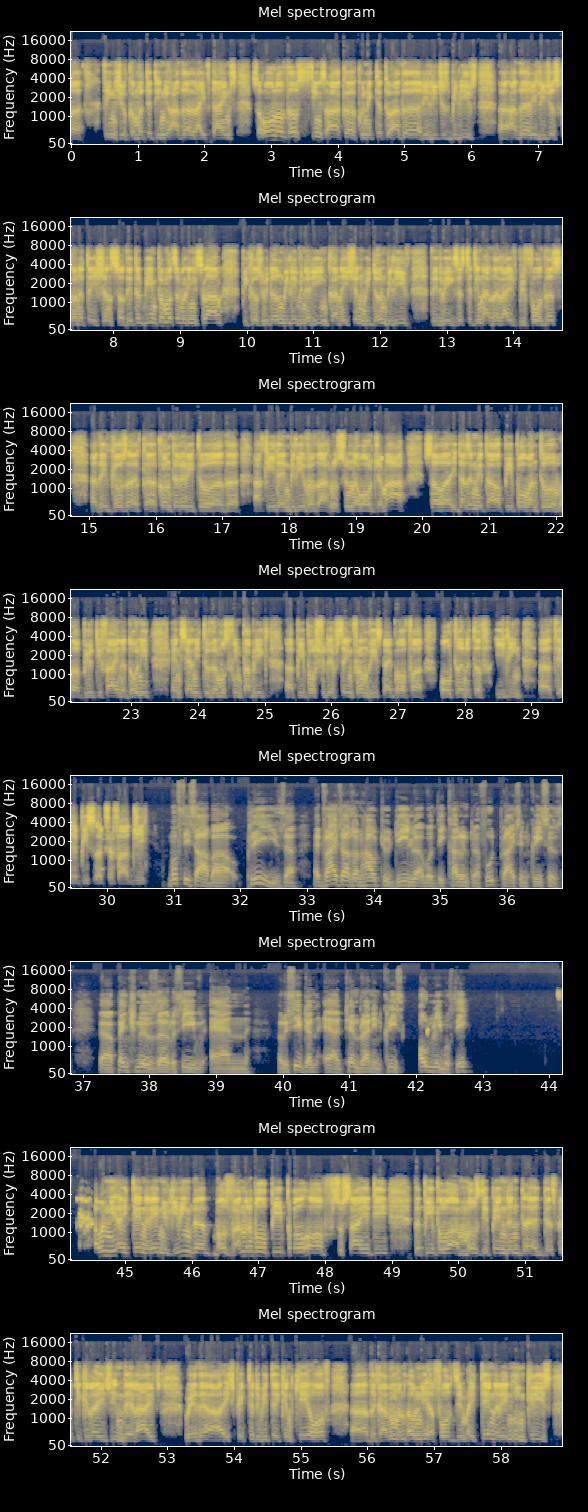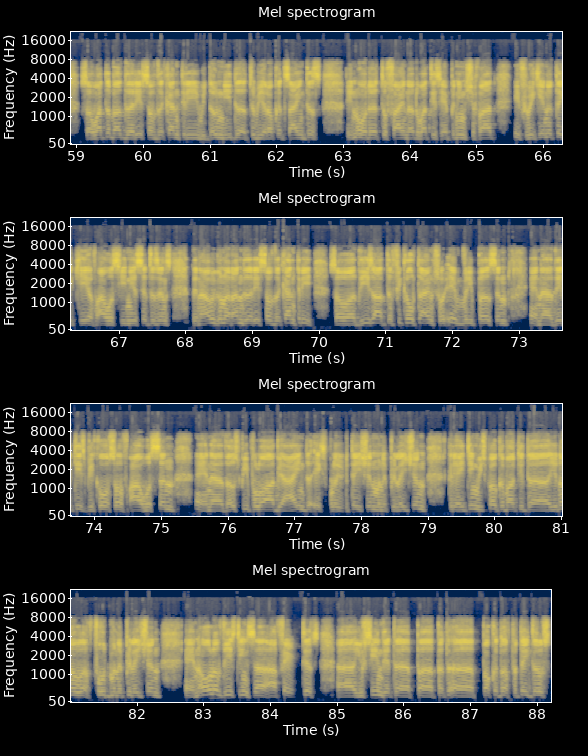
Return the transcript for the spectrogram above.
things you committed in your other lifetimes. So all of those things are connected to other religious beliefs other religious connotations. So that would be impermissible in Islam because we don't believe in a reincarnation. We don't believe that we existed in other lives before this. Uh, that goes uh, contrary to uh, the Aqidah and belief of the Ahlul Sunnah wal Jama'ah. So uh, it doesn't matter how people want to uh, beautify and adorn it and sell it to the Muslim public. Uh, people should abstain from these type of uh, alternative healing uh, therapies, uh, Shafat Ji. Mufti Saba, please uh, advise us on how to deal with the current uh, food price increases. Uh, pensioners receive an received an uh, 10 rand increase only, Mufti. Only a 10 rand. You're giving the most vulnerable people of society, the people who are most dependent at this particular age in their lives, where they are expected to be taken care of. Uh, the government only affords them a 10 rand increase. So, what about the rest of the country? We don't need uh, to be rocket scientists in order to find out what is happening, Shafat. If we cannot take care of our senior citizens, then how are we going to run the rest of the country? So, uh, these are difficult times for every person, and uh, that is because of our sin and uh, those people who are behind the exploitation, manipulation, creating. We spoke about it, uh, you know, uh, food manipulation, and all of these things uh, are factors. Uh, you've seen that p- pocket of potatoes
